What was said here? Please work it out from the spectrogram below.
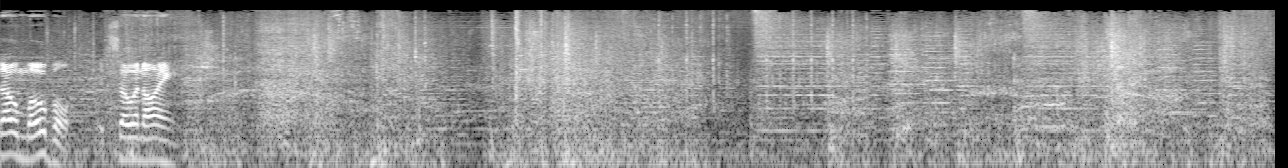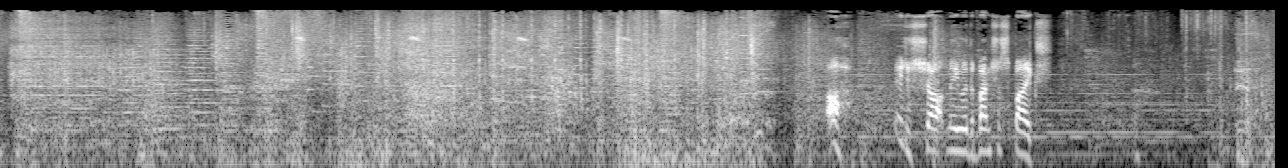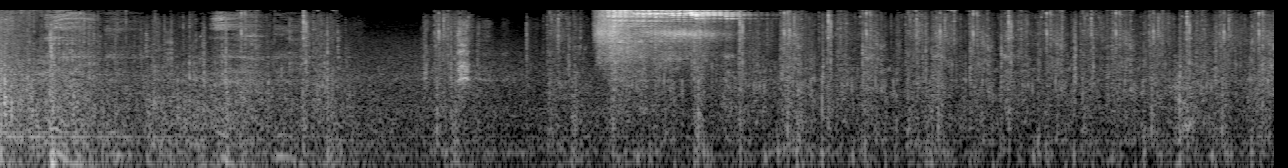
so mobile. It's so annoying. Oh, they just shot me with a bunch of spikes.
